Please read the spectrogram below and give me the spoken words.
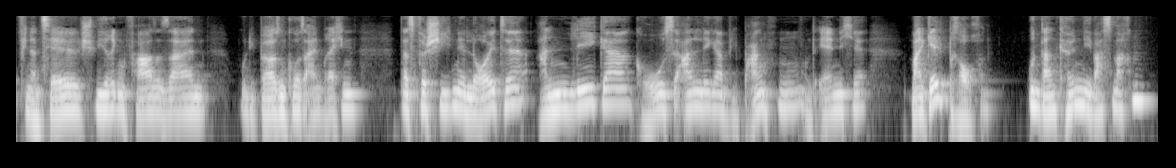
finanziell schwierigen Phase sein, wo die Börsenkurse einbrechen, dass verschiedene Leute, Anleger, große Anleger wie Banken und ähnliche, mal Geld brauchen. Und dann können die was machen?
